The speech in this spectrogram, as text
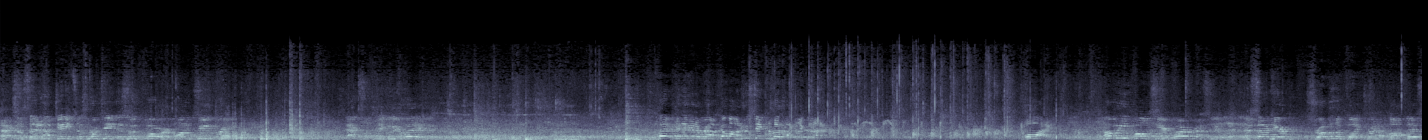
Axel set it up. James, let's forward. One, two, three. Axel, away. Hey, can I get around? Come on, who's taking the hood off like that? Why? How many folks here, fire rescue, have sat here fight, trying to pop this,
